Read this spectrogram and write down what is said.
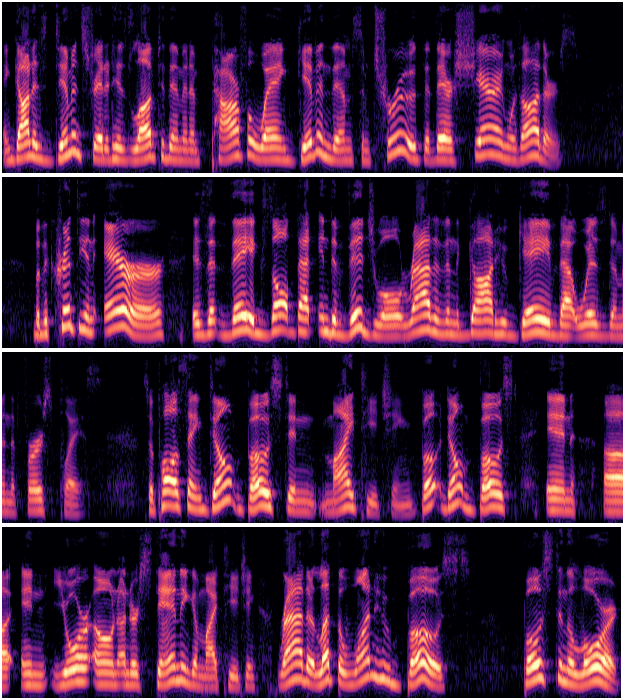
and God has demonstrated his love to them in a powerful way and given them some truth that they are sharing with others. But the Corinthian error is that they exalt that individual rather than the God who gave that wisdom in the first place. So Paul is saying, don't boast in my teaching. Bo- don't boast in uh, in your own understanding of my teaching. Rather, let the one who boasts boast in the Lord.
